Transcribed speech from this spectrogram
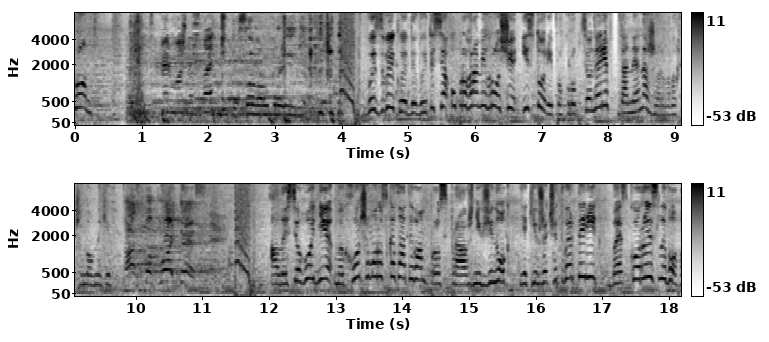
фронт. Тепер можна звати. Слава Україні! Ви звикли дивитися у програмі гроші історії про корупціонерів та ненажерливих чиновників. Заспокойтесь! Але сьогодні ми хочемо розказати вам про справжніх жінок, які вже четвертий рік безкорисливо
